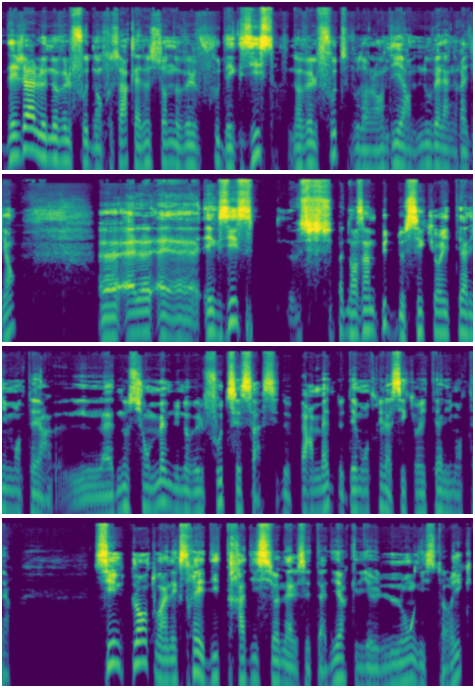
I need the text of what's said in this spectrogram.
déjà, le novel food, il faut savoir que la notion de novel food existe. Novel food voudrait dire nouvel ingrédient. elle, existe dans un but de sécurité alimentaire. La notion même du novel food, c'est ça, c'est de permettre de démontrer la sécurité alimentaire. Si une plante ou un extrait est dit traditionnel, c'est-à-dire qu'il y a une longue historique,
